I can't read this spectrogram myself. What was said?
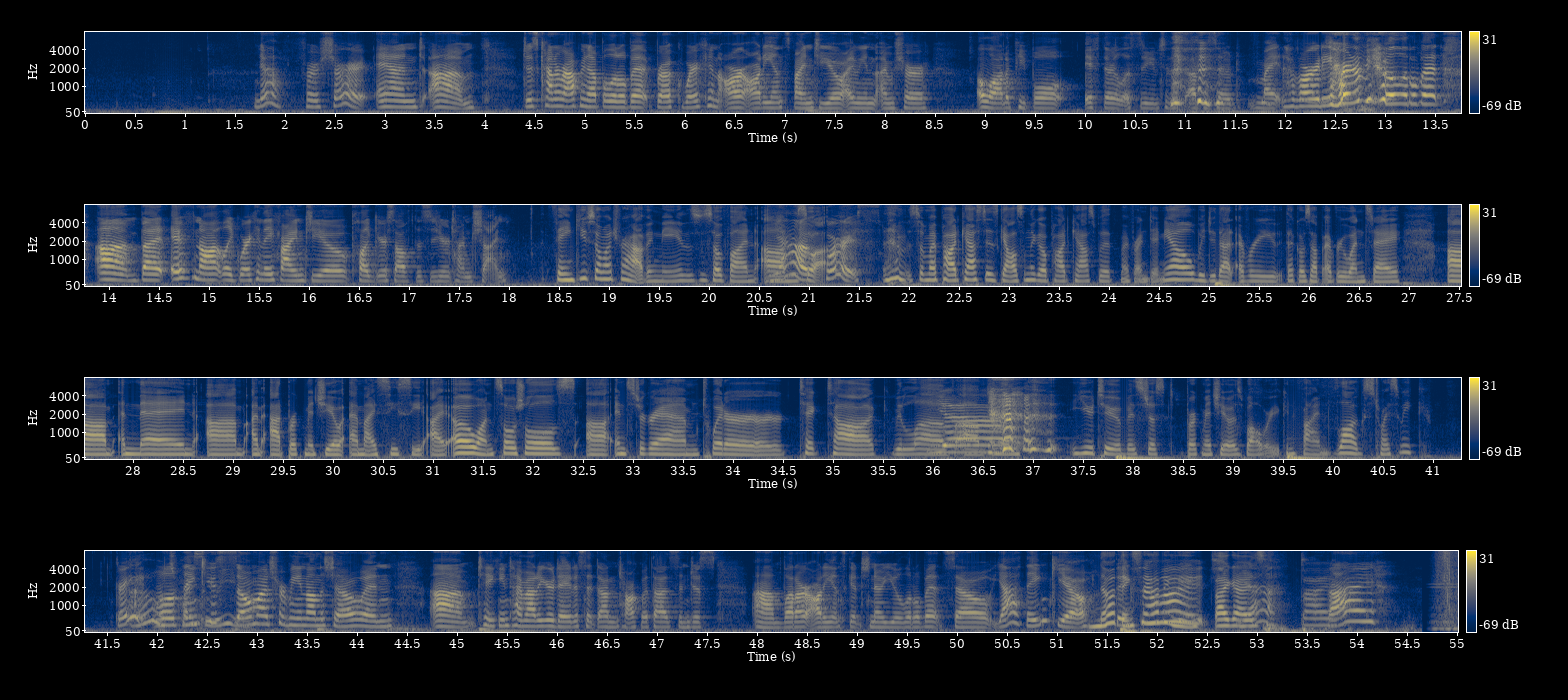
Yeah for sure. And um, just kind of wrapping up a little bit brooke where can our audience find you? I mean i'm sure a lot of people if they're listening to this episode might have already heard of you a little bit. Um, but if not like where can they find you? Plug yourself. This is your time to shine Thank you so much for having me. This was so fun. Um, yeah, so, of course. so my podcast is Gals on the Go podcast with my friend Danielle. We do that every that goes up every Wednesday, um, and then um, I'm at Brooke Miccio M I C C I O on socials, uh, Instagram, Twitter, TikTok. We love. Um, yeah. YouTube is just Brooke Miccio as well, where you can find vlogs twice a week. Great. Oh, well, thank you so much for being on the show and um, taking time out of your day to sit down and talk with us and just um, let our audience get to know you a little bit. So, yeah, thank you. No, thanks, thanks for having much. me. Bye, guys. Yeah. Bye. Bye.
